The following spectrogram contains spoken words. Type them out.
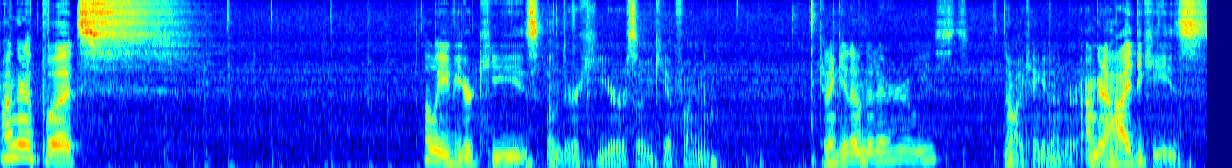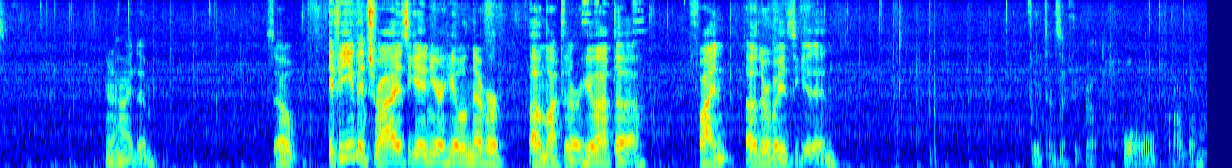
I'm gonna put I'll leave your keys under here so you can't find them. Can I get under there at least? No, I can't get under. I'm gonna hide the keys. I'm gonna hide them. So, if he even tries to get in here, he'll never unlock the door. He'll have to find other ways to get in. Hopefully it doesn't figure out the whole problem.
